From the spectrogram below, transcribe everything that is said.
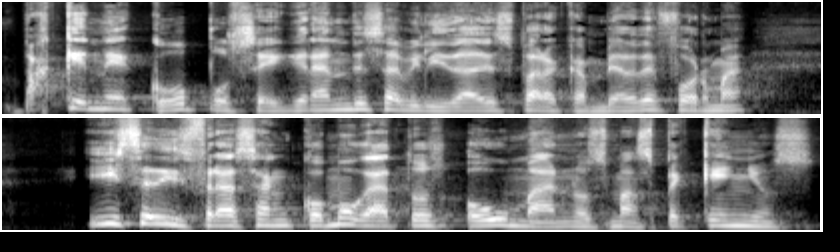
Bakeneko posee grandes habilidades para cambiar de forma y se disfrazan como gatos o humanos más pequeños.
